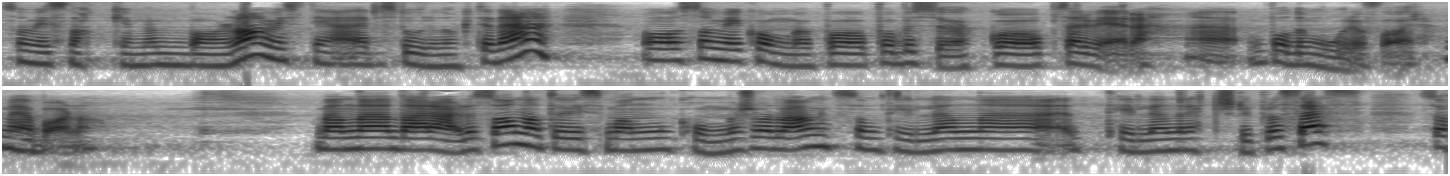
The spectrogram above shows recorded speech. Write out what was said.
som vil snakke med barna hvis de er store nok til det. Og som vil komme på, på besøk og observere eh, både mor og far med barna. Men uh, der er det sånn at hvis man kommer så langt som til en, uh, til en rettslig prosess, så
